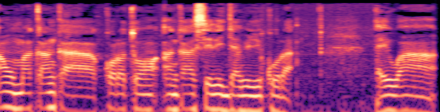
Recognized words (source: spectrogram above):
anw ma kan ka kɔrɔtɔ an ka seli jaabili ko ra ayiwa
